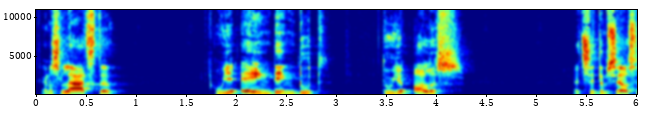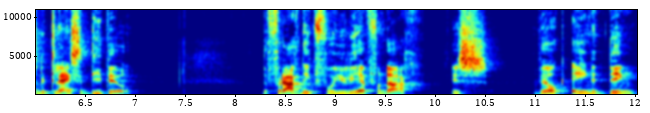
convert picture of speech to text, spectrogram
En als laatste, hoe je één ding doet, doe je alles. Het zit hem zelfs in de kleinste detail. De vraag die ik voor jullie heb vandaag is: welk ene ding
